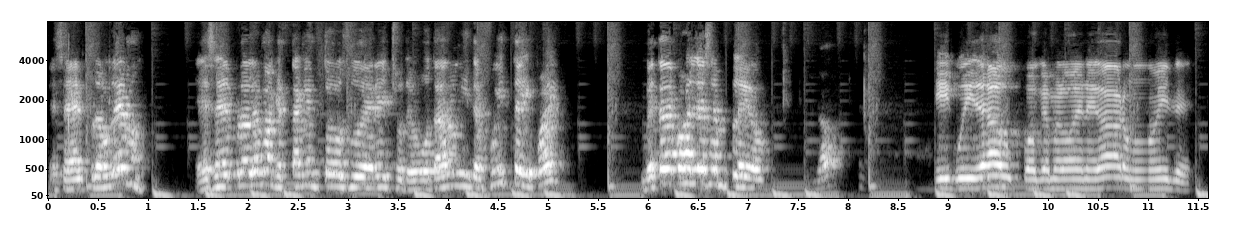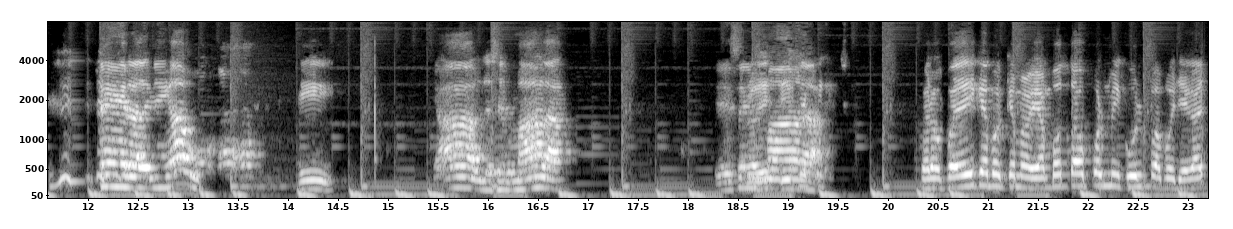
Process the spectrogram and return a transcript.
Ese es el problema. Ese es el problema que están en todo su derecho. Te votaron y te fuiste y pues, vete a coger desempleo. ¿no? Y cuidado, porque me lo denegaron, oíste. Era denegado. Sí. Diablo, esa es mala. Esa Pero es mala. que- pero fue di que porque me habían votado por mi culpa por llegar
